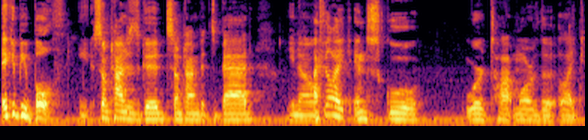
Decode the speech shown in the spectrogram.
it could be both. Sometimes it's good, sometimes it's bad. You know, I feel like in school, we're taught more of the like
